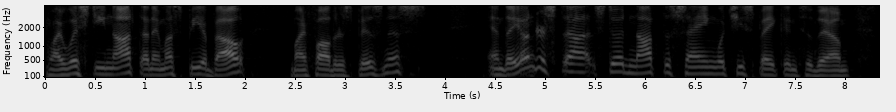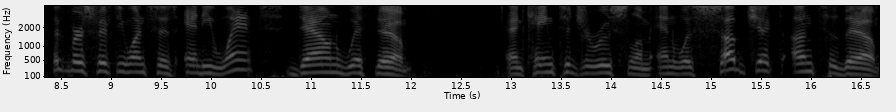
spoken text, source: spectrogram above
Why wist ye not that I must be about my father's business? And they understood not the saying which he spake unto them. Luke, verse 51 says, And he went down with them and came to Jerusalem and was subject unto them.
